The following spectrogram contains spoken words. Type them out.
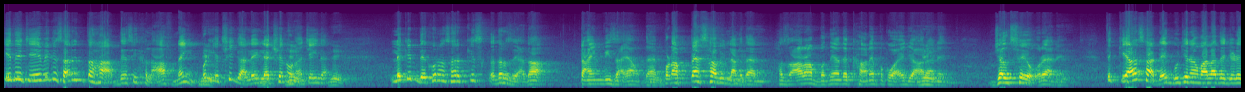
ਇਹਦੇ ਚ ਇਹ ਵੀ ਕਿ ਸਾਰੇ ਇੰਤਖਾਬ ਦੇ ਅਸੀਂ ਖਿਲਾਫ ਨਹੀਂ। ਬੜੀ ਅੱਛੀ ਗੱਲ ਹੈ ਇਲੈਕਸ਼ਨ ਹੋਣਾ ਚਾਹੀਦਾ। ਲੇਕਿਨ ਦੇਖੋ ਨਾ ਸਰ ਕਿਸ ਕਦਰ ਜ਼ਿਆਦਾ ਟਾਈਮ ਵੀ ਜ਼ਾਇਆ ਹੁੰਦਾ ਹੈ ਬੜਾ ਪੈਸਾ ਵੀ ਲੱਗਦਾ ਹੈ ਹਜ਼ਾਰਾਂ ਬੰਦਿਆਂ ਦੇ ਖਾਣੇ ਪਕਵਾਏ ਜਾ ਰਹੇ ਨੇ ਜਲਸੇ ਹੋ ਰਹੇ ਨੇ। ਤੇ ਕਿਆ ਸਾਡੇ ਗੁਜਰਾਂਵਾਲਾ ਦੇ ਜਿਹੜੇ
